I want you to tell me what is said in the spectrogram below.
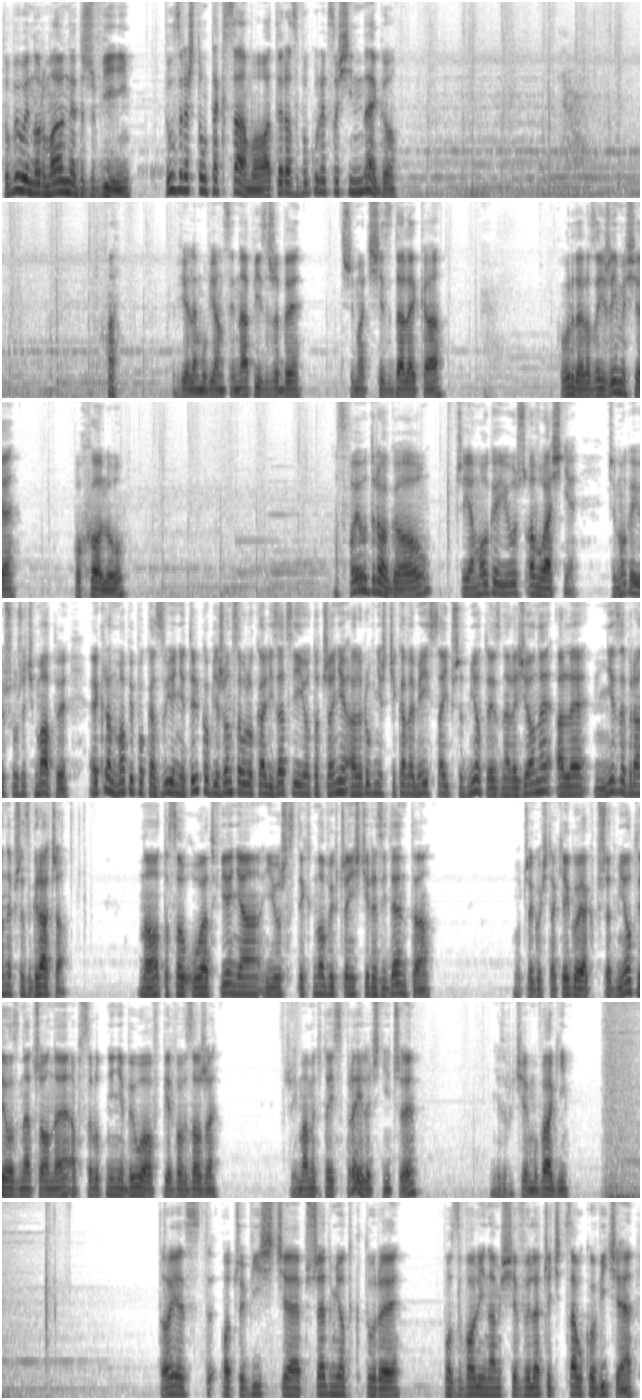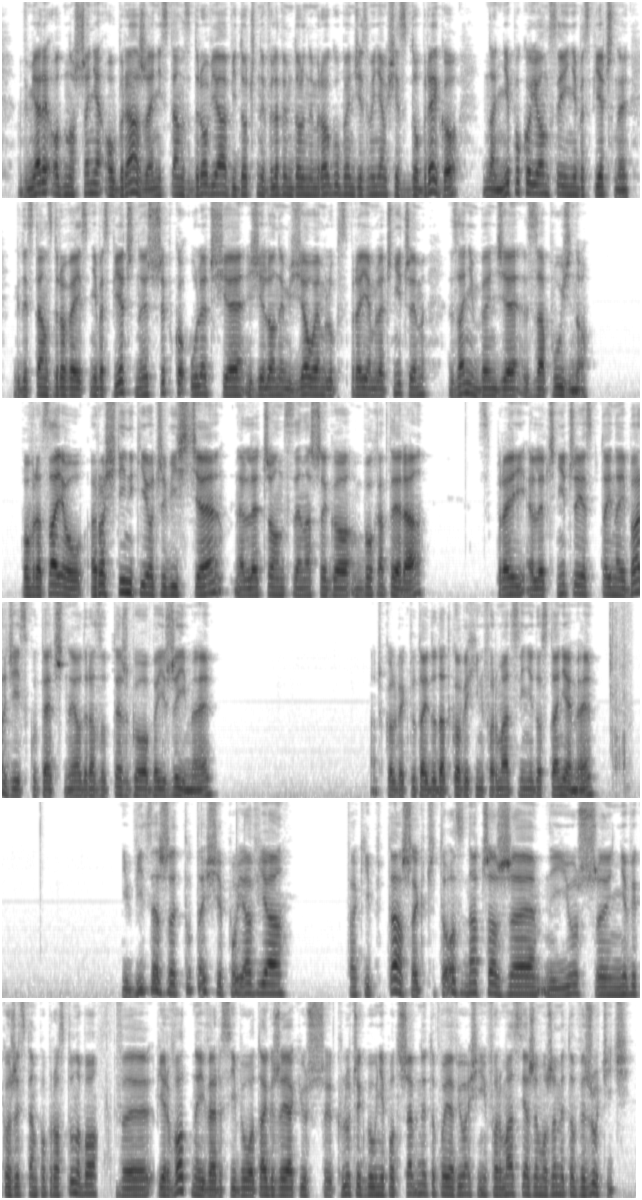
Tu były normalne drzwi. Tu zresztą tak samo, a teraz w ogóle coś innego. Wiele mówiący napis, żeby trzymać się z daleka. Kurde, rozejrzyjmy się po holu. A swoją drogą, czy ja mogę już... O właśnie, Czy mogę już użyć mapy? Ekran mapy pokazuje nie tylko bieżącą lokalizację i otoczenie, ale również ciekawe miejsca i przedmioty znalezione, ale nie zebrane przez gracza. No, to są ułatwienia już z tych nowych części Residenta. Bo czegoś takiego jak przedmioty oznaczone absolutnie nie było w pierwowzorze. Czyli mamy tutaj spray leczniczy. Nie zwróciłem uwagi. To jest oczywiście przedmiot, który pozwoli nam się wyleczyć całkowicie. W miarę odnoszenia obrażeń stan zdrowia widoczny w lewym dolnym rogu będzie zmieniał się z dobrego na niepokojący i niebezpieczny. Gdy stan zdrowia jest niebezpieczny, szybko ulecz się zielonym ziołem lub sprayem leczniczym, zanim będzie za późno. Powracają roślinki oczywiście, leczące naszego bohatera. Spray leczniczy jest tutaj najbardziej skuteczny, od razu też go obejrzyjmy. Aczkolwiek tutaj dodatkowych informacji nie dostaniemy. I widzę, że tutaj się pojawia taki ptaszek. Czy to oznacza, że już nie wykorzystam po prostu? No bo w pierwotnej wersji było tak, że jak już kluczyk był niepotrzebny, to pojawiła się informacja, że możemy to wyrzucić.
